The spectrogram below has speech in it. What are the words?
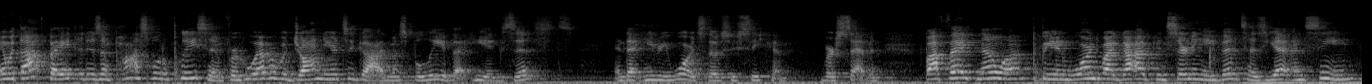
And without faith, it is impossible to please him, for whoever would draw near to God must believe that he exists and that he rewards those who seek him. Verse 7 By faith, Noah, being warned by God concerning events as yet unseen,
